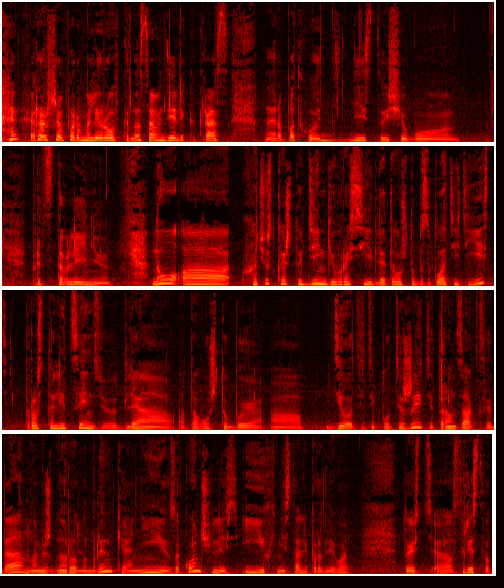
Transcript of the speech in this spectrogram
Хорошая формулировка. На самом деле как раз, наверное, подходит действующему представлению. Но а, хочу сказать, что деньги у России для того, чтобы заплатить, есть. Просто лицензию для того, чтобы а, делать эти платежи, эти транзакции да, на международном рынке, они закончились и их не стали продлевать. То есть а, средства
